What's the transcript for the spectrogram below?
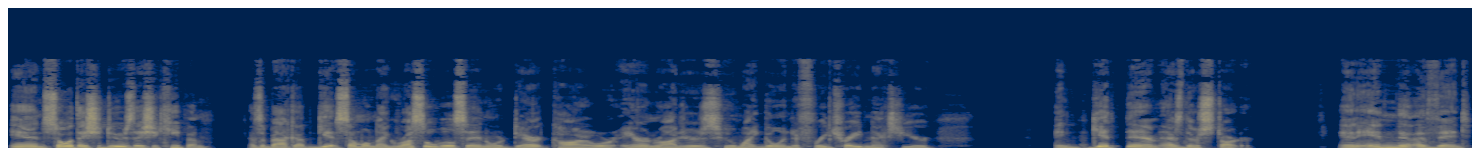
and so what they should do is they should keep him as a backup, get someone like Russell Wilson or Derek Carr or Aaron Rodgers who might go into free trade next year and get them as their starter. And in the event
